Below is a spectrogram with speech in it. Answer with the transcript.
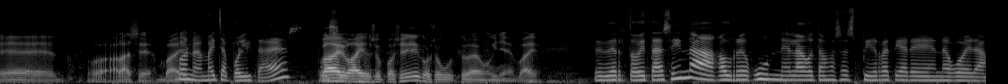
eh, alase, bai. Bueno, emaitza polita, ez? Bai, Pozik. bai, oso posik, oso gustura egon ginen, bai. Ederto, eta zein da gaur egun elargo eta mazazpi irratiaren egoera?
